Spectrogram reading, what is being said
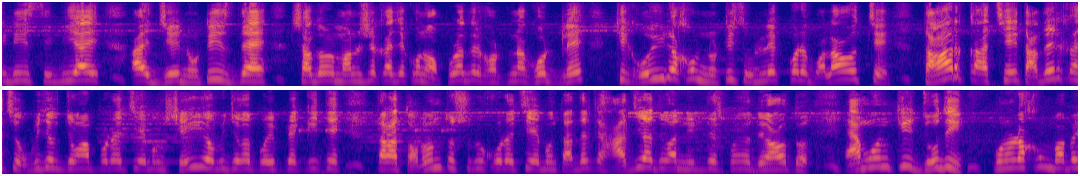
ইডি, সিবিআই যে নোটিশ দেয়, সাধারণ মানুষের কাছে কোনো অপরাধের ঘটনা ঘটলে ঠিক ওই রকম নোটিশ উল্লেখ করে বলা হচ্ছে, তার কাছে, তাদের কাছে অভিযোগ জমা পড়েছে এবং সেই অভিযোগের পরিপ্রেক্ষিতে তারা তদন্ত শুরু করেছে এবং তাদেরকে হাজিরা দেওয়ার নির্দেশ পর্যন্ত দেওয়া হতো। এমনকি যদি কোনো রকমভাবে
